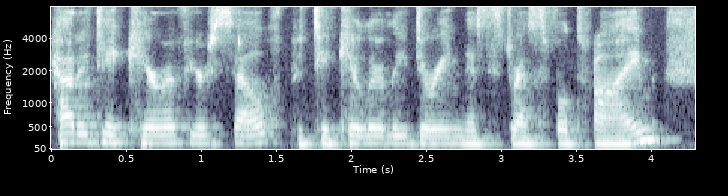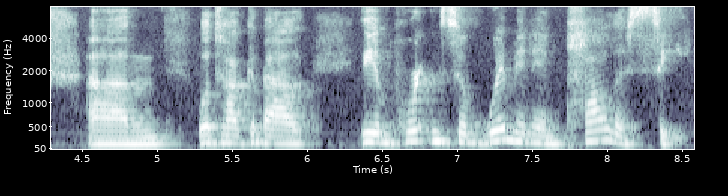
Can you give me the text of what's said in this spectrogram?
how to take care of yourself, particularly during this stressful time. Um, we'll talk about the importance of women in policy.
